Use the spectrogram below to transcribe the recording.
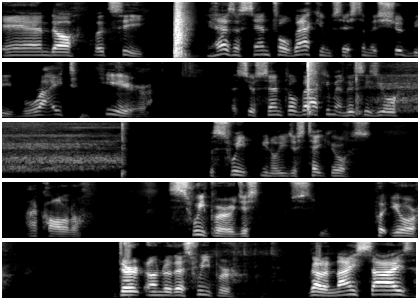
And uh, let's see. It has a central vacuum system. It should be right here. That's your central vacuum. And this is your, the sweep. You know, you just take your, I call it a sweeper. Just put your dirt under the sweeper. Got a nice size.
